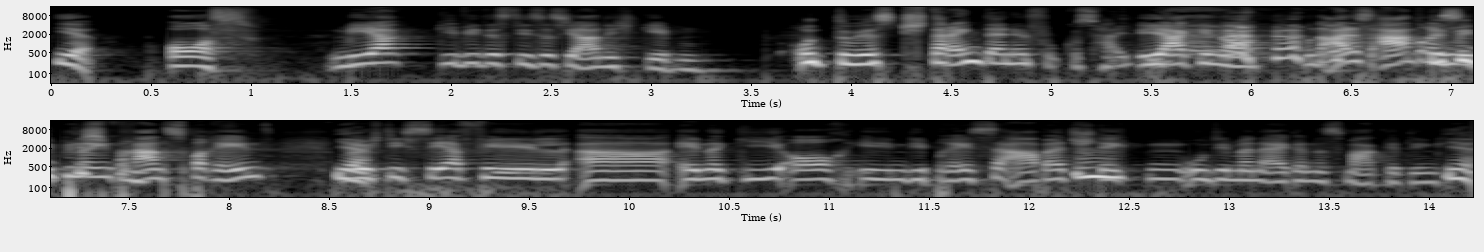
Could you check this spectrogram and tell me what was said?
Ja. Aus. Mehr wird es dieses Jahr nicht geben. Und du wirst streng deinen Fokus halten. Ja, genau. Und alles andere, ich bin gespannt. transparent, Ja. möchte ich sehr viel äh, Energie auch in die Pressearbeit stecken und in mein eigenes Marketing. Mhm. Ja.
